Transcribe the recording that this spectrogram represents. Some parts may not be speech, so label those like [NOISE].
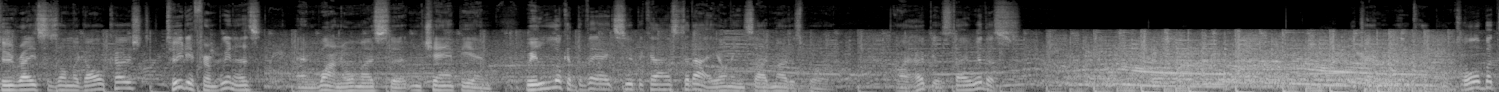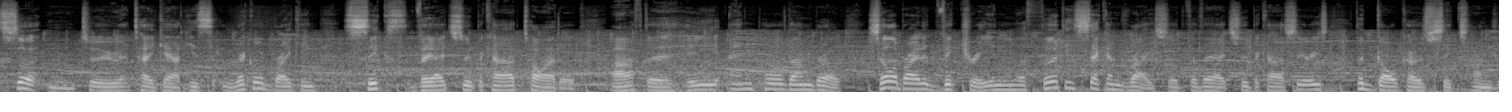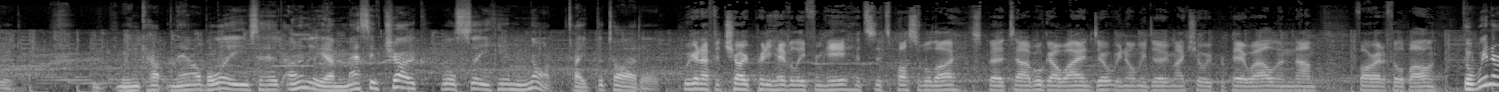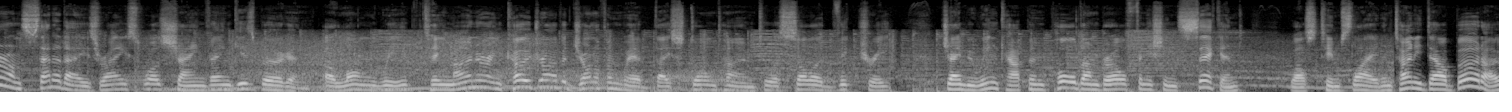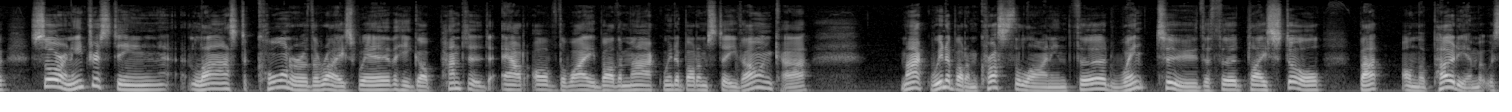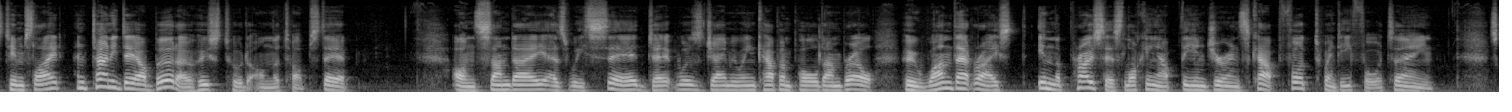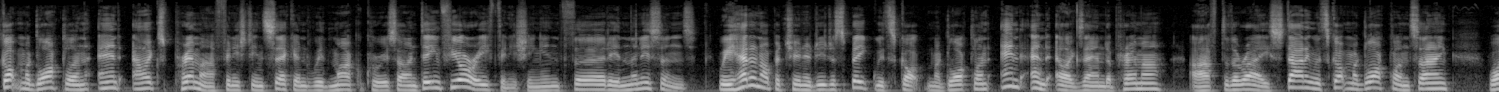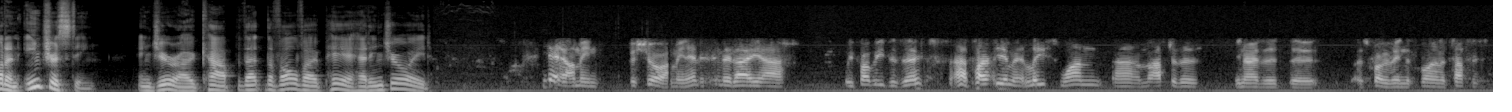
Two races on the Gold Coast, two different winners, and one almost certain champion. We look at the V8 supercars today on Inside Motorsport. I hope you'll stay with us. All but certain to take out his record breaking sixth V8 Supercar title after he and Paul Dumbrell celebrated victory in the 32nd race of the V8 Supercar Series, the Gold Coast 600. Whincup now believes that only a massive choke will see him not take the title. We're going to have to choke pretty heavily from here. It's it's possible though, but uh, we'll go away and do what we normally do. Make sure we prepare well and um, far out of Phillip Island. The winner on Saturday's race was Shane Van Gisbergen. Along with team owner and co-driver Jonathan Webb, they stormed home to a solid victory. Jamie Whincup and Paul Dumbrell finishing second, whilst Tim Slade and Tony D'Alberto saw an interesting last corner of the race where he got punted out of the way by the Mark Winterbottom Steve Owen car. Mark Winterbottom crossed the line in third, went to the third place stall, but on the podium it was Tim Slade and Tony D'Alberto who stood on the top step. On Sunday, as we said, it was Jamie Whincup and Paul Dumbrell who won that race, in the process locking up the Endurance Cup for 2014. Scott McLaughlin and Alex Premat finished in second, with Michael Caruso and Dean Fiore finishing in third in the Nissans. We had an opportunity to speak with Scott McLaughlin and, and Alexander Premat after the race, starting with Scott McLaughlin saying, What an interesting Enduro Cup that the Volvo pair had enjoyed. Yeah, I mean, for sure. I mean, at the end of the day, uh, we probably deserved a podium, at least one, um, after the, you know, the, the it's probably been one of the toughest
